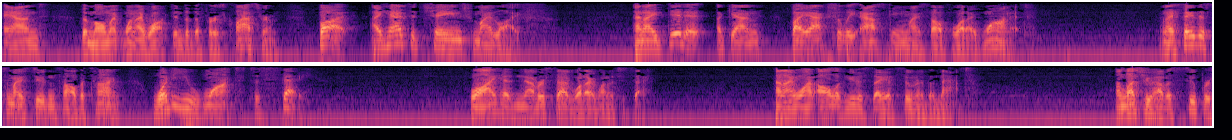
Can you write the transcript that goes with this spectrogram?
and the moment when I walked into the first classroom. But I had to change my life. And I did it, again, by actually asking myself what I wanted. And I say this to my students all the time. What do you want to say? Well, I had never said what I wanted to say. And I want all of you to say it sooner than that. Unless you have a super,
